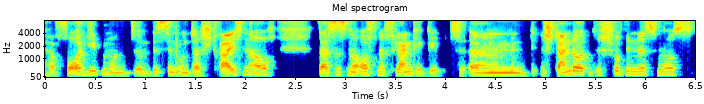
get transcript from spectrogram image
hervorheben und ein bisschen unterstreichen auch, dass es eine offene Flanke gibt. Standortchauvinismus,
